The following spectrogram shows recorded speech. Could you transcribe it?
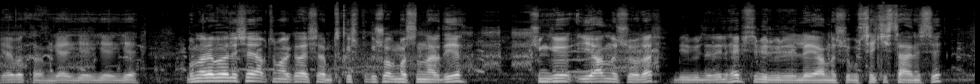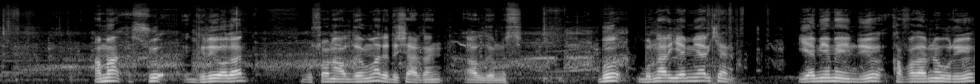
Gel bakalım gel gel gel gel. Bunlara böyle şey yaptım arkadaşlarım tıkış pıkış olmasınlar diye. Çünkü iyi anlaşıyorlar birbirleriyle. Hepsi birbirleriyle iyi anlaşıyor bu 8 tanesi. Ama şu gri olan bu son aldığım var ya dışarıdan aldığımız. Bu bunlar yem yerken yem yemeyin diyor. Kafalarına vuruyor.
